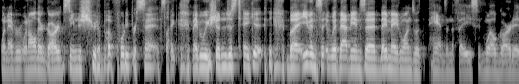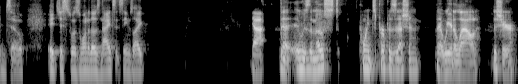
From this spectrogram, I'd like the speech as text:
whenever when all their guards seem to shoot above 40%, it's like maybe we shouldn't just take it. but even with that being said, they made ones with hands in the face and well guarded. So it just was one of those nights, it seems like. Yeah, that it was the most points per possession that we had allowed this year.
